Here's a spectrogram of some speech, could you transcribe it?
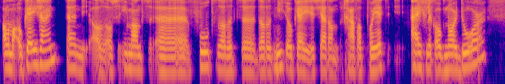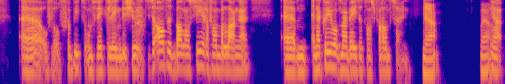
allemaal oké zijn. En als, als iemand uh, voelt dat het, dat het niet oké is, ja, dan gaat dat project eigenlijk ook nooit door. Of, of gebiedsontwikkeling. Dus je, het is altijd balanceren van belangen. Um, en dan kun je ook maar beter transparant zijn. Ja. Ja. ja.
